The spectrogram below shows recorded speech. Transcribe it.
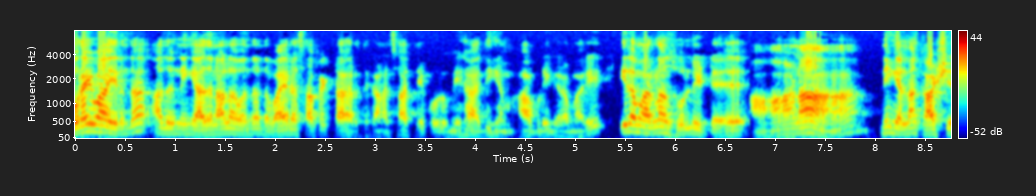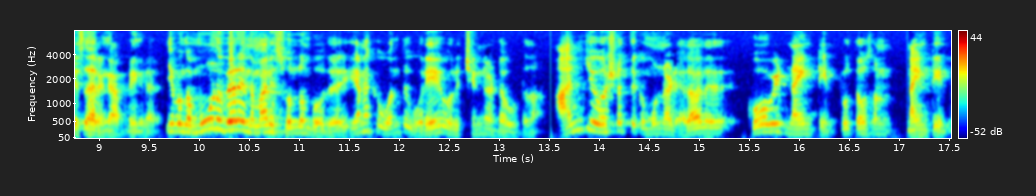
குறைவாக இருந்தால் அது நீங்கள் அதனால் வந்து அந்த வைரஸ் அஃபெக்ட் ஆகிறதுக்கான சாத்தியக்கூறு மிக அதிகம் அப்படிங்கிற மாதிரி இதை மாதிரிலாம் சொல்லிட்டு ஆனால் நீங்கள் எல்லாம் காஷியஸாக இருங்க அப்படிங்கிறார். இவங்க மூணு பேரும் இந்த மாதிரி சொல்லும்போது எனக்கு வந்து ஒரே ஒரு சின்ன டவுட் தான். அஞ்சு வருஷத்துக்கு முன்னாடி அதாவது Covid nineteen two thousand nineteen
